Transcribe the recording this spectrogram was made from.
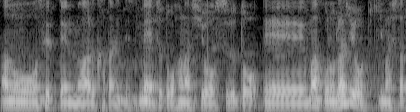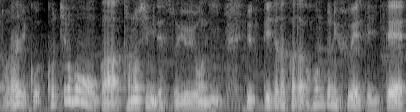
あの接点のある方にですね、ちょっとお話をすると、えーまあ、このラジオを聞きましたと、ラジここっちの方が楽しみですというように言っていただく方が本当に増えていて、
